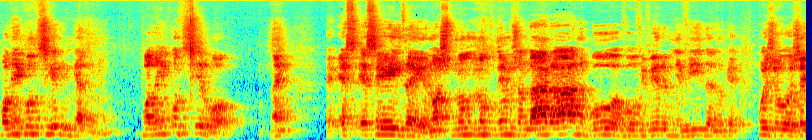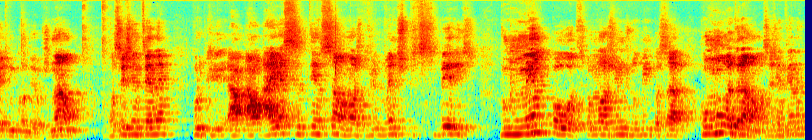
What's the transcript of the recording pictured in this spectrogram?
podem acontecer imediatamente. Podem acontecer logo. Não é? Essa, essa, é a ideia. Nós não, não podemos andar, ah, na boa, vou viver a minha vida, não quer, depois eu ajeito-me com Deus. Não. Vocês entendem? Porque há, há, há, essa tensão, nós devemos perceber isso. De um momento para o outro, como nós vimos no domingo passado, como um ladrão, vocês entendem?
